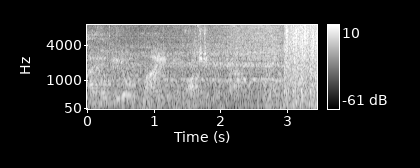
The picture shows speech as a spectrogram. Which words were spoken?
I hope you don't mind me watching you now.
